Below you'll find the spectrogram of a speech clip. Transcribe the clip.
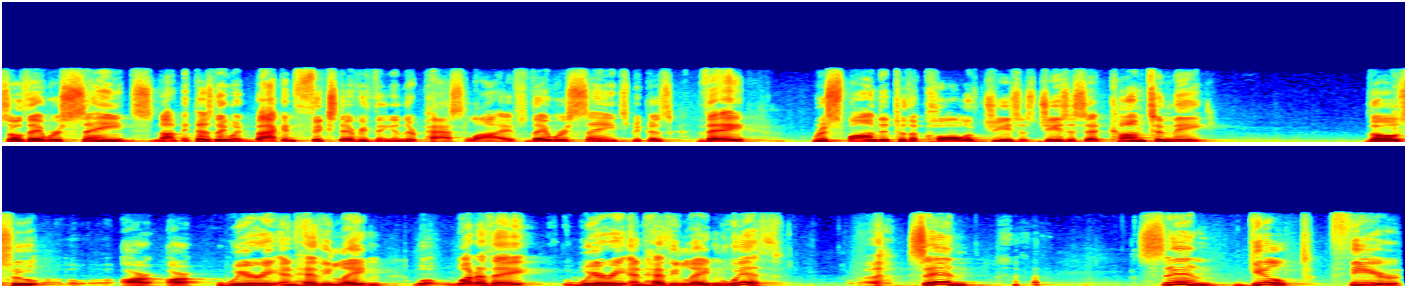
So they were saints, not because they went back and fixed everything in their past lives, they were saints because they responded to the call of Jesus. Jesus said, come to me, those who are, are weary and heavy laden. What are they weary and heavy laden with? Uh, sin. Sin, guilt, fear,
